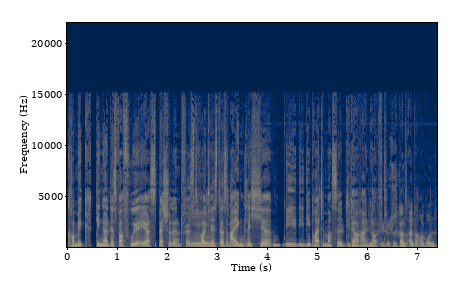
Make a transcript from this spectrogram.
Comic-Dinger, das war früher eher Special Interest, mhm. heute ist das mhm. eigentlich äh, die, die, die breite Masse, die da reinläuft. Das ist ein ganz einfacher Grund,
